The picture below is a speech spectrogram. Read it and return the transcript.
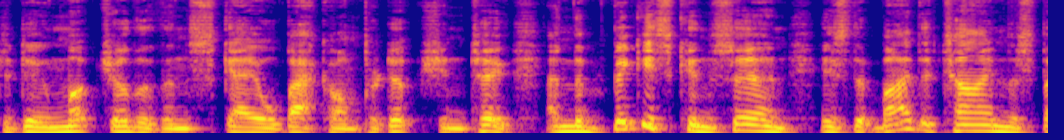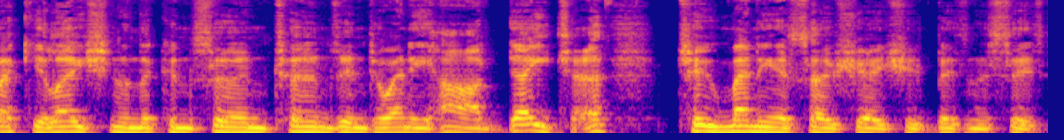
to do much other than scale back on production too. And the biggest concern is that by the time the speculation and the concern turns into any hard data, too many associated businesses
